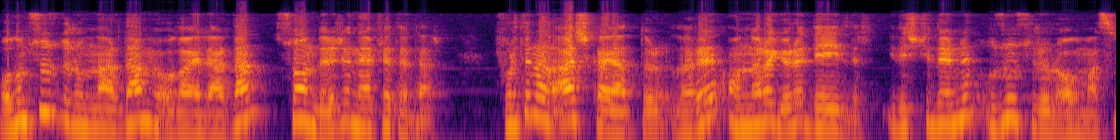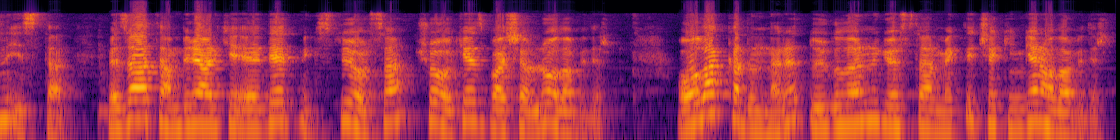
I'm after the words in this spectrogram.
Olumsuz durumlardan ve olaylardan son derece nefret eder. Fırtınalı aşk hayatları onlara göre değildir. İlişkilerinin uzun süreli olmasını ister ve zaten bir erkeği elde etmek istiyorsa çoğu kez başarılı olabilir. Oğlak kadınları duygularını göstermekte çekingen olabilir.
